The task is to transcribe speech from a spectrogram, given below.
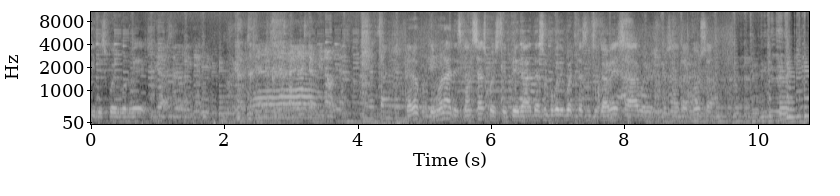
Y después volver. Claro, porque mola, descansas, pues te da- das un poco de vueltas en tu cabeza, vuelves a pensar en otra cosa.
